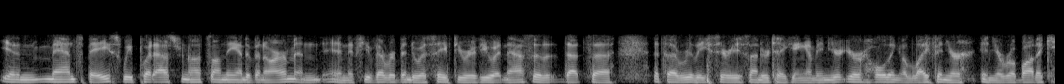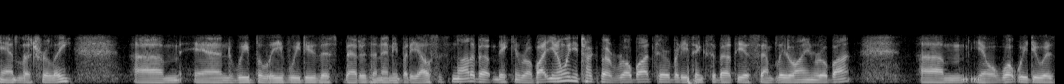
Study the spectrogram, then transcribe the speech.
in manned space. We put astronauts on the end of an arm, and, and if you've ever been to a safety review at NASA, that's a that's a really serious undertaking. I mean, you're you're holding a life in your in your robotic hand, literally. Um, and we believe we do this better than anybody else. It's not about making a robot. You know, when you talk about robots, everybody thinks about the assembly line robot. Um, you know, what we do is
